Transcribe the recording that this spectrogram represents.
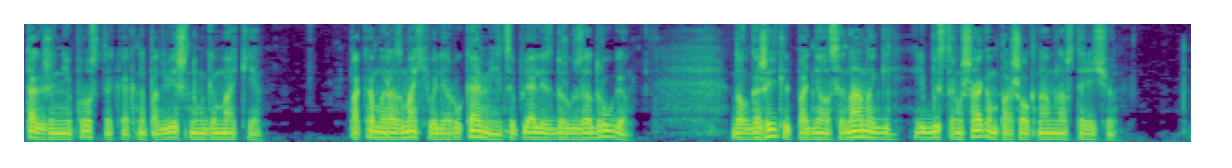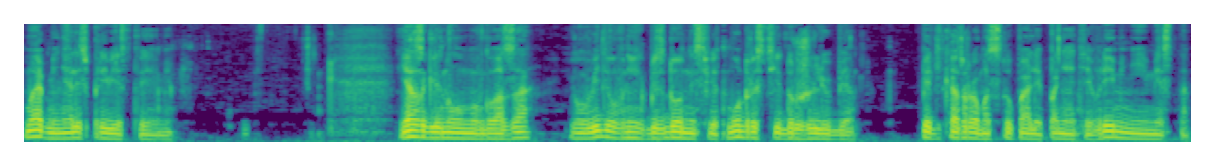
так же непросто, как на подвешенном гамаке. Пока мы размахивали руками и цеплялись друг за друга, Долгожитель поднялся на ноги и быстрым шагом пошел к нам навстречу. Мы обменялись приветствиями. Я заглянул ему в глаза и увидел в них бездонный свет мудрости и дружелюбия, перед которым отступали понятия времени и места.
